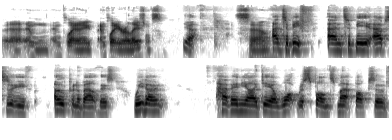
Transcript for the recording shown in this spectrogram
uh, employee employee relations. Yeah. So and to be and to be absolutely open about this, we don't have any idea what response Mapbox have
